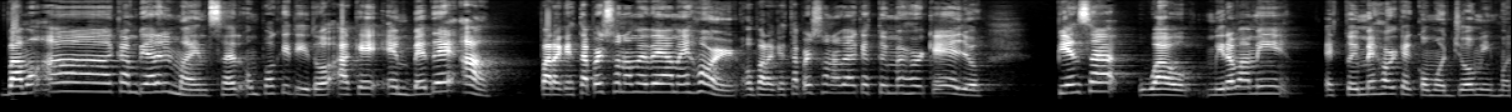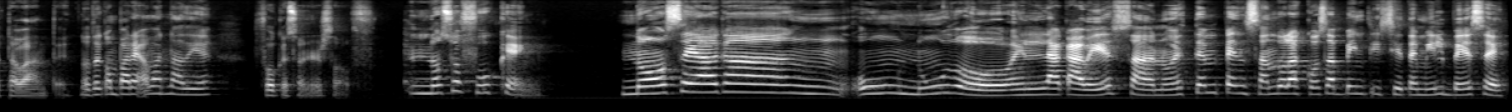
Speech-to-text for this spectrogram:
vamos a cambiar el mindset un poquitito a que en vez de, ah, para que esta persona me vea mejor o para que esta persona vea que estoy mejor que ellos, piensa, wow, mira a mí, Estoy mejor que como yo mismo estaba antes. No te compares a más nadie. Focus on yourself. No se ofusquen. No se hagan un nudo en la cabeza. No estén pensando las cosas 27 mil veces.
